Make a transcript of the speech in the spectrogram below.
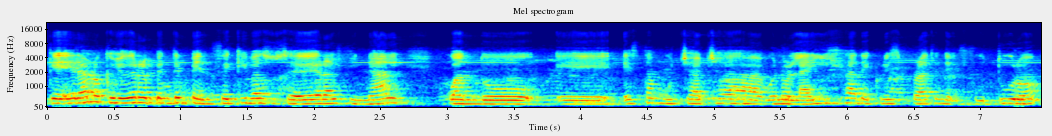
Que era lo que yo de repente pensé que iba a suceder al final, cuando eh, esta muchacha, bueno, la hija de Chris Pratt en el futuro,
